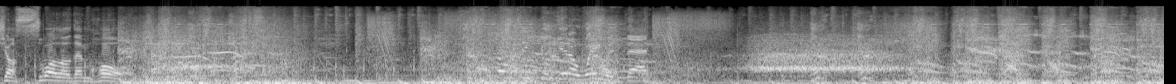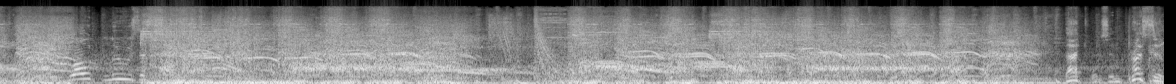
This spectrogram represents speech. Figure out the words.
Shall swallow them whole! Don't think you'll get away with that. I won't lose a second. That was impressive.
